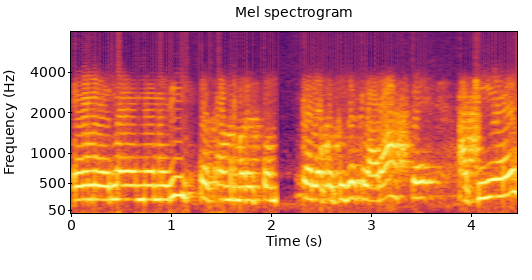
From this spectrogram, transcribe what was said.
eh, me, me, diste cuando me respondiste, lo que tú declaraste. Aquí es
